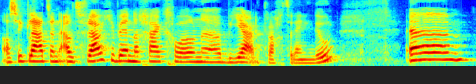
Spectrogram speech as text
Als ik later een oud vrouwtje ben, dan ga ik gewoon uh, bejaardenkrachttraining doen. Um,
